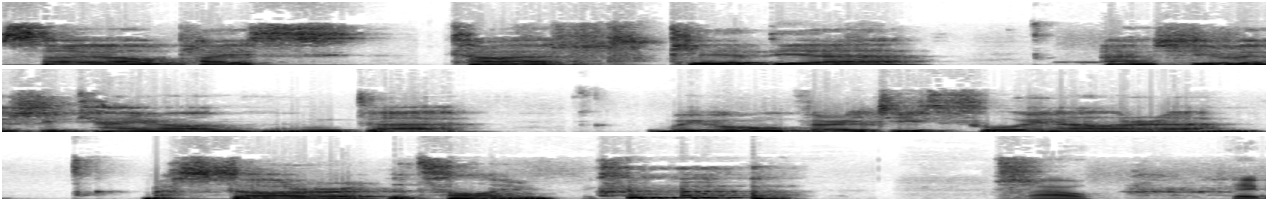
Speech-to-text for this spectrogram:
So the whole place kind of cleared the air, and she eventually came on, and uh, we were all very dutiful in our um, mascara at the time. wow. Okay.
